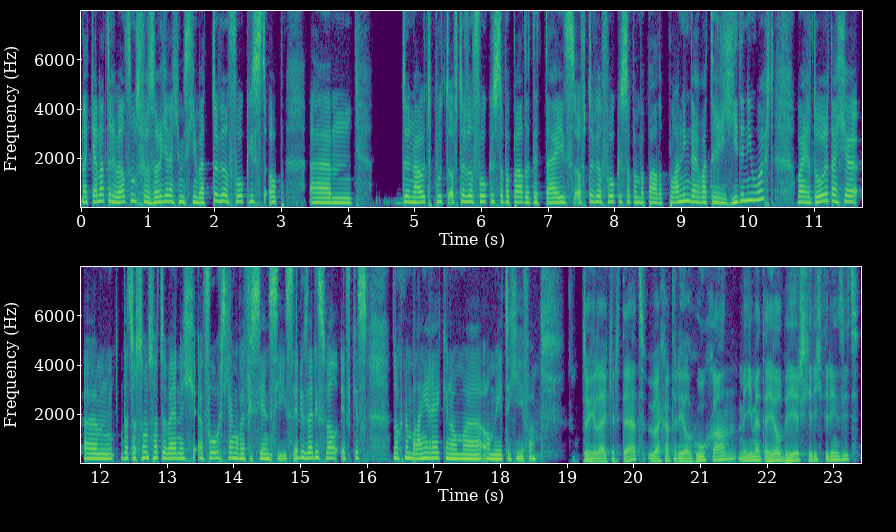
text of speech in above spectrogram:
dan kan dat er wel soms voor zorgen dat je misschien wat te veel focust op um, de output of te veel focust op bepaalde details of te veel focust op een bepaalde planning, daar wat te rigide in wordt, waardoor dat, je, um, dat er soms wat te weinig eh, voortgang of efficiëntie is. Dus dat is wel even nog een belangrijke om, uh, om mee te geven. Tegelijkertijd, wat gaat er heel goed gaan met iemand die heel beheersgericht erin zit?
